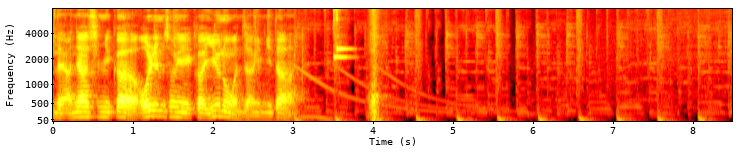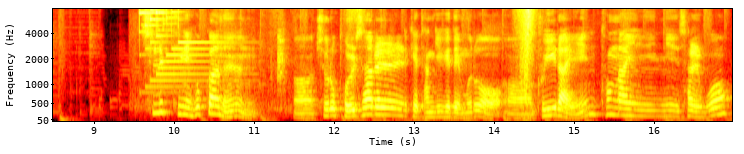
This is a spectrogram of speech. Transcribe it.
네, 안녕하십니까. 어울림성형외과 이은호 원장입니다. 슬리프팅의 효과는 어, 주로 볼살을 이렇게 당기게 되므로 어, V라인, 턱 라인이 살고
